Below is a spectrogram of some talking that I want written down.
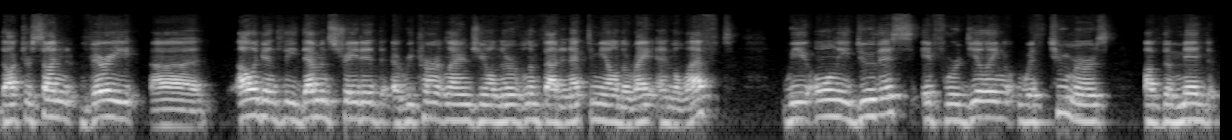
Dr. Sun very uh, elegantly demonstrated a recurrent laryngeal nerve lymphadenectomy on the right and the left. We only do this if we're dealing with tumors of the mid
